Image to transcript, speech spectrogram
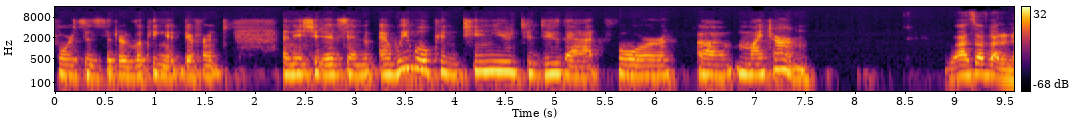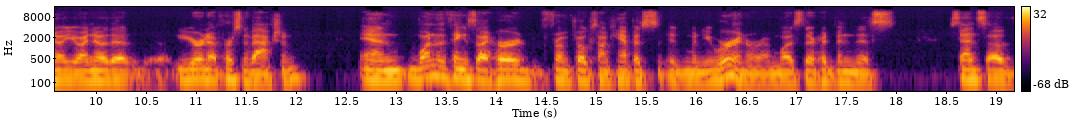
forces that are looking at different initiatives, and, and we will continue to do that for uh, my term. As I've got to know you, I know that you're a person of action. And one of the things I heard from folks on campus when you were interim was there had been this sense of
